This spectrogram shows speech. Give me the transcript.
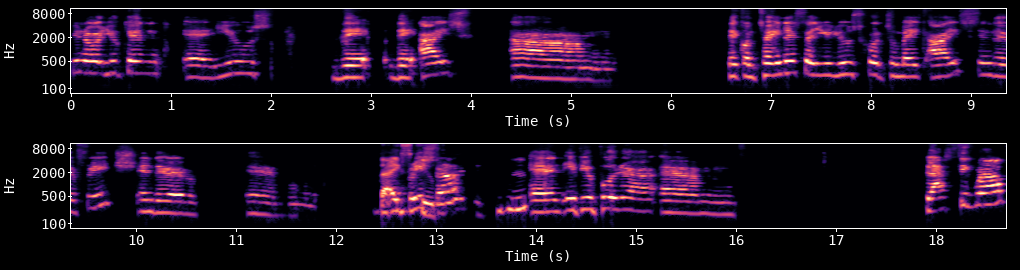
You know, you can uh, use the the ice, um, the containers that you use for to make ice in the fridge in the um, The ice cube. freezer. Mhm. And if you put a um, plastic wrap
